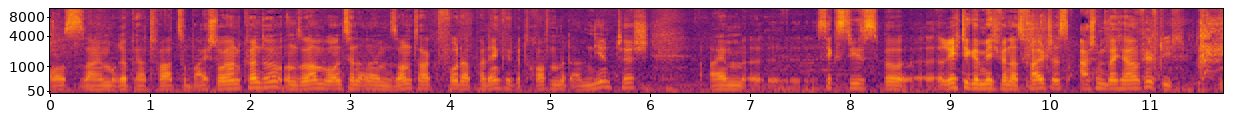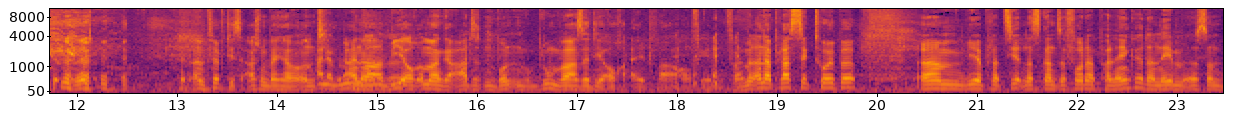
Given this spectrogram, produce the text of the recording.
aus seinem Repertoire zu beisteuern könnte. Und so haben wir uns dann an einem Sonntag vor der Palenke getroffen mit einem Nierentisch, einem äh, 60s, berichtige mich, wenn das falsch ist, Aschenbecher, 50s. mit, einem 50s Aschenbecher und Einer einer, wie auch immer gearteten bunten Blumenvase, die auch alt war auf jeden Fall. Mit einer Plastiktulpe. Ähm, wir platzierten das Ganze vor der Palenke. Daneben ist so ein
